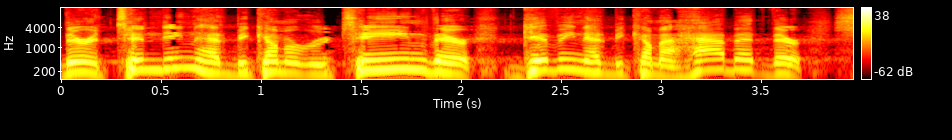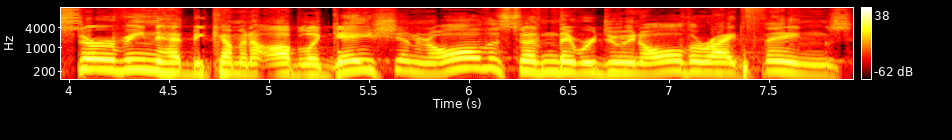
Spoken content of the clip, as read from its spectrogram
Their attending had become a routine, their giving had become a habit, their serving had become an obligation, and all of a sudden they were doing all the right things,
